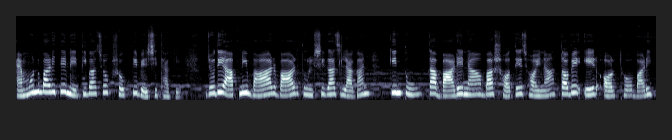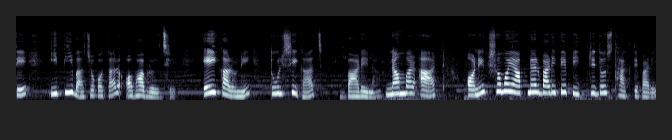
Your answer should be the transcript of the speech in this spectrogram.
এমন বাড়িতে নেতিবাচক শক্তি বেশি থাকে। যদি আপনি বারবার তুলসী গাছ লাগান, কিন্তু তা বাড়ে না বা সতেজ হয় না, তবে এর অর্থ বাড়িতে ইতিবাচকতার অভাব রয়েছে। এই কারণে তুলসী গাছ বাড়ে না। নাম্বার আট অনেক সময় আপনার বাড়িতে পিতৃদোষ থাকতে পারে।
